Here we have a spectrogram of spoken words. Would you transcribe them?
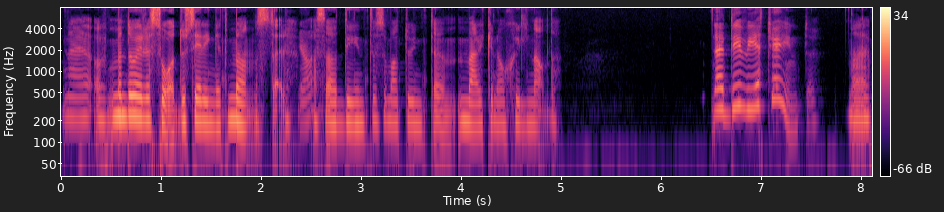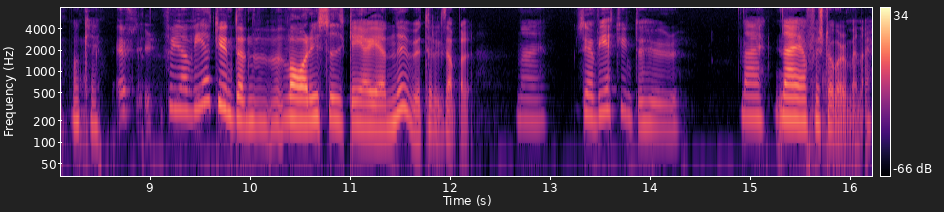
Nej, och- men då är det så. Du ser inget mönster. Ja. Alltså det är inte som att du inte märker någon skillnad. Nej, det vet jag ju inte. Nej, okej. Efter, för jag vet ju inte var i cykeln jag är nu till exempel. Nej. Så jag vet ju inte hur... Nej, nej, jag förstår vad du menar.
